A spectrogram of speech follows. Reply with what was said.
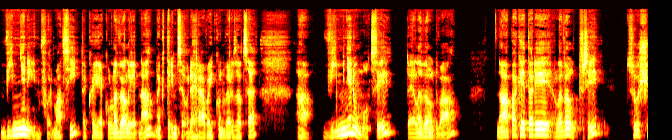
výměny informací, takový jako level 1, na kterým se odehrávají konverzace, a výměnu moci, to je level 2, No a pak je tady level 3, což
